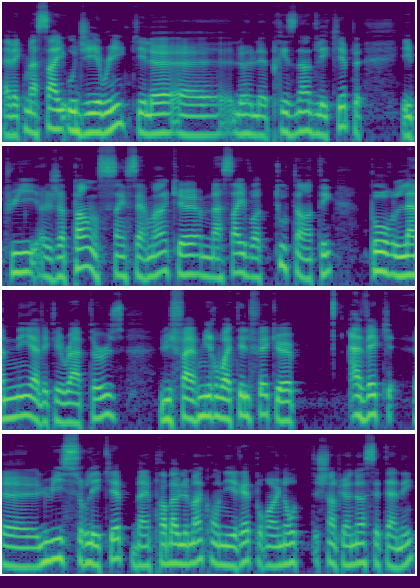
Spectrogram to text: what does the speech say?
avec Masai Ujiri, qui est le, le président de l'équipe. Et puis, je pense sincèrement que Masai va tout tenter pour l'amener avec les Raptors, lui faire miroiter le fait que avec euh, lui sur l'équipe, ben, probablement qu'on irait pour un autre championnat cette année,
